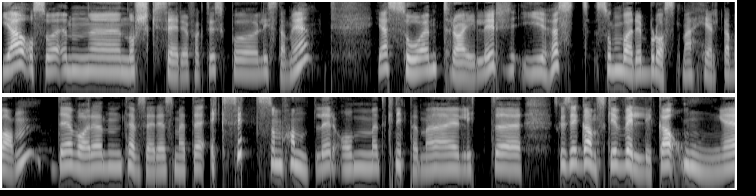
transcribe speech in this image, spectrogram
Jeg har også en eh, norsk serie faktisk på lista mi. Jeg så en trailer i høst som bare blåste meg helt av banen. Det var en TV-serie som heter Exit, som handler om et knippe med litt eh, skal vi si, ganske vellykka unge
